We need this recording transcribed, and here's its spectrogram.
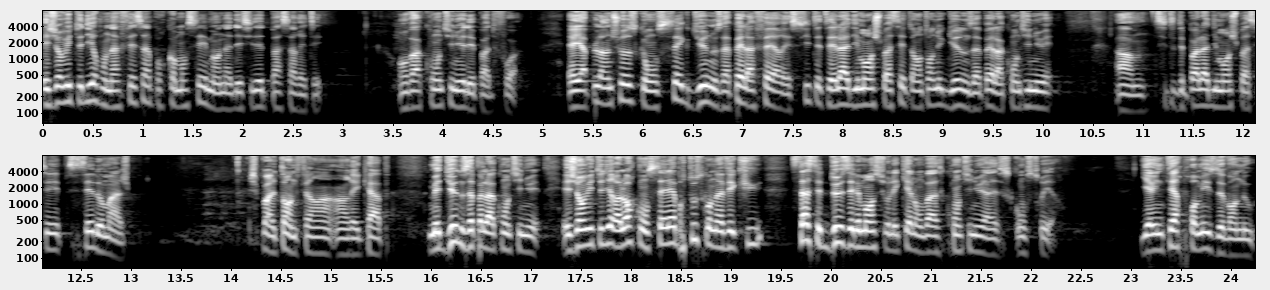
Et j'ai envie de te dire, on a fait ça pour commencer, mais on a décidé de ne pas s'arrêter on va continuer des pas de foi. Et il y a plein de choses qu'on sait que Dieu nous appelle à faire. Et si tu étais là dimanche passé, tu as entendu que Dieu nous appelle à continuer. Euh, si tu n'étais pas là dimanche passé, c'est dommage. Je n'ai pas le temps de faire un, récap. Mais Dieu nous appelle à continuer. Et j'ai envie de te dire, alors qu'on célèbre tout ce qu'on a vécu, ça, c'est deux éléments sur lesquels on va continuer à se construire. Il y a une terre promise devant nous.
